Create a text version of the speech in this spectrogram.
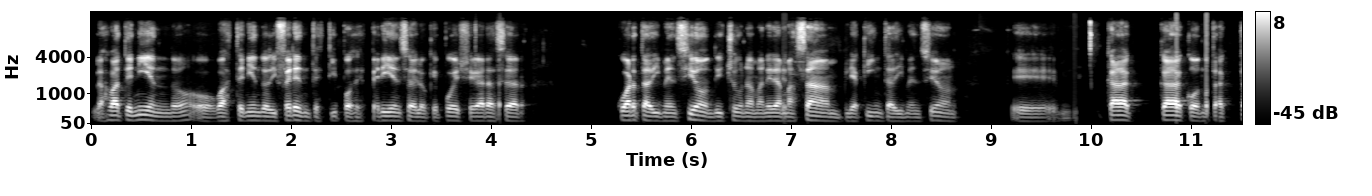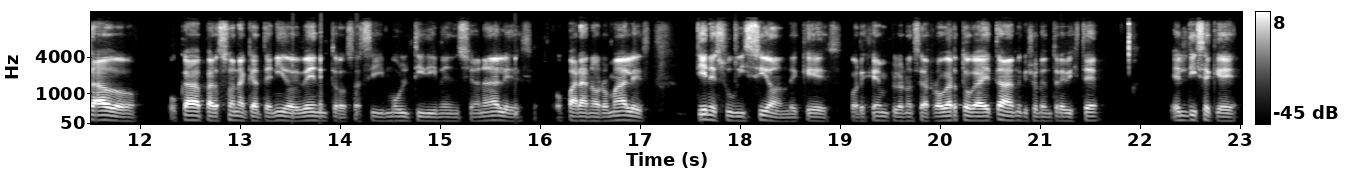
las va teniendo o vas teniendo diferentes tipos de experiencia de lo que puede llegar a ser cuarta dimensión, dicho de una manera más amplia, quinta dimensión. Eh, cada, cada contactado o cada persona que ha tenido eventos así multidimensionales o paranormales tiene su visión de qué es. Por ejemplo, no sé, Roberto Gaetán, que yo lo entrevisté, él dice que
